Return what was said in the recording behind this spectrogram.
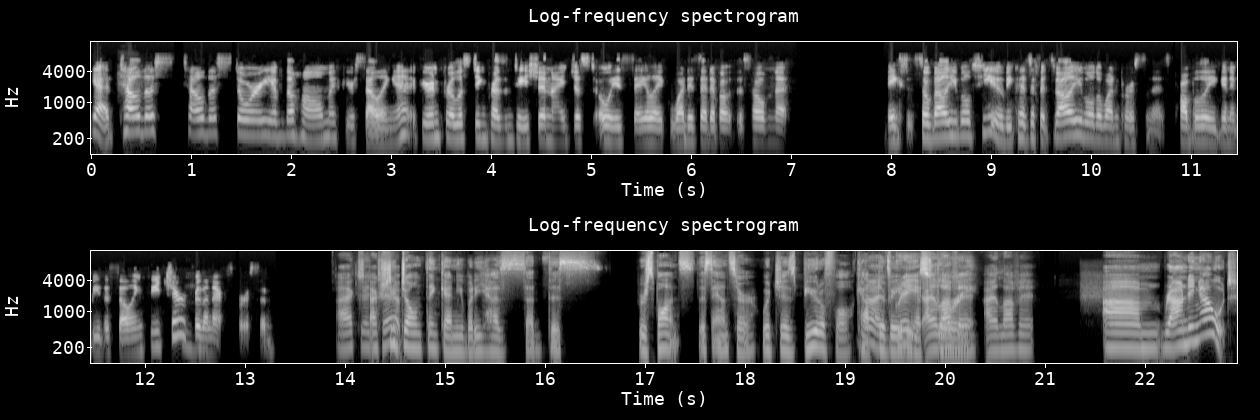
Yeah, tell this tell the story of the home if you're selling it. If you're in for a listing presentation, I just always say like what is it about this home that makes it so valuable to you because if it's valuable to one person, it's probably going to be the selling feature mm-hmm. for the next person. I actually, actually don't think anybody has said this response, this answer, which is beautiful, captivating. No, I love it. I love it. Um, rounding out,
